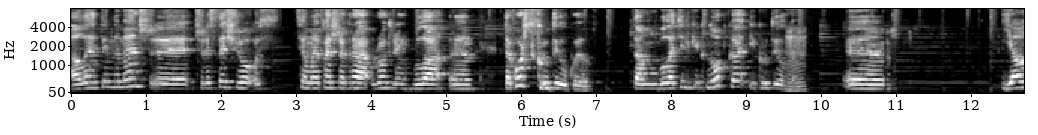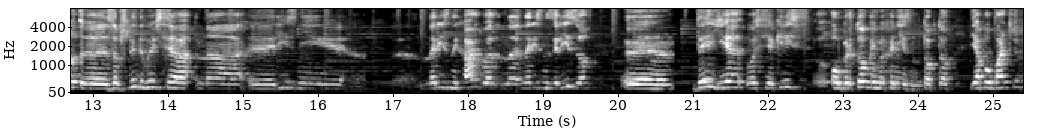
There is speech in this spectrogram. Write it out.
Але тим не менш, е, через те, що ось ця моя перша гра Rotring була е, також з крутилкою. Там була тільки кнопка і крутилка. uh я завжди дивився на різні на різний хардвер, на, на різне залізо, де є ось якийсь обертовий механізм. Тобто я побачив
